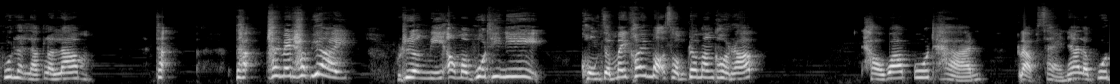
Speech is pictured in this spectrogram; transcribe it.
พูดละลักละล่ำท่าท่าท่านแม่ทัพใหญ่ เรื่องนี้เอามาพูดที่นี่ คงจะไม่ค่อยเหมาะสมกระมังขอรับทว่าปู้ฐานกลับใส่หน้าแล้วพูด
